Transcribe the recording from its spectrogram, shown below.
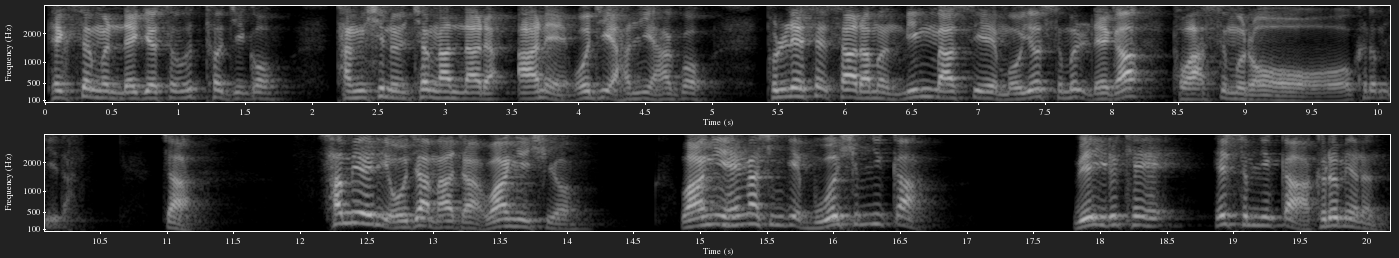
백성은 내게서 흩어지고 당신은 정한 날 안에 오지 아니하고 블레셋 사람은 믹마스에 모였음을 내가 보았으므로 그럽니다. 자, 사무엘이 오자마자 왕이시여 왕이 행하신 게 무엇입니까? 왜 이렇게 했습니까? 그러면은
